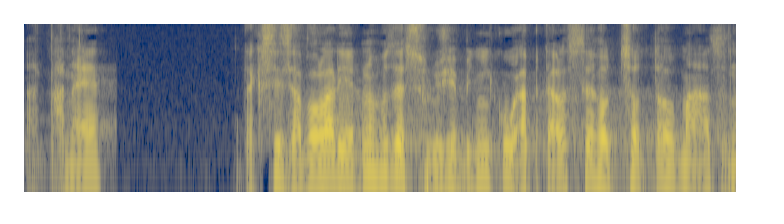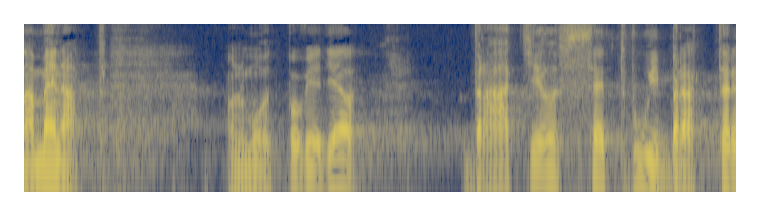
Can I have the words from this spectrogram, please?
a tanec, tak si zavolal jednoho ze služebníků a ptal se ho, co to má znamenat. On mu odpověděl, vrátil se tvůj bratr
